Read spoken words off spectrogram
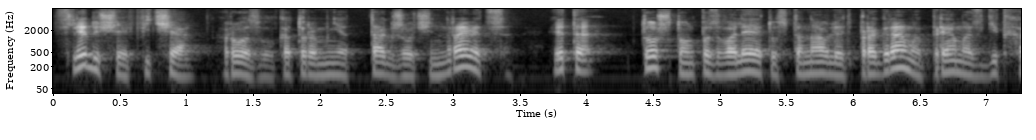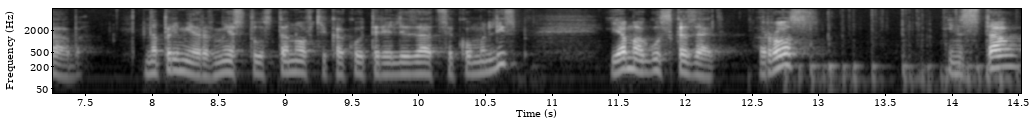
Следующая фича Roswell, которая мне также очень нравится, это то, что он позволяет устанавливать программы прямо с GitHub. Например, вместо установки какой-то реализации Common Lisp я могу сказать ros install,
